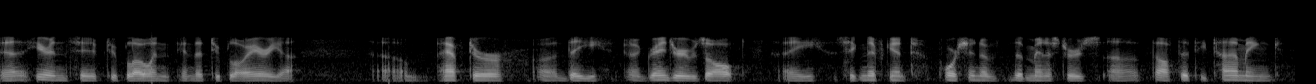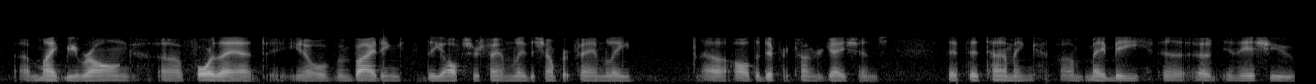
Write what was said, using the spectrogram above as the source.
uh, here in the city of Tupelo and in the Tupelo area. Um, after uh, the uh, grand jury result, a significant portion of the ministers uh, thought that the timing uh, might be wrong uh, for that, you know, of inviting the officer's family, the Shumpert family, all the different congregations, that the timing um, may be an issue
